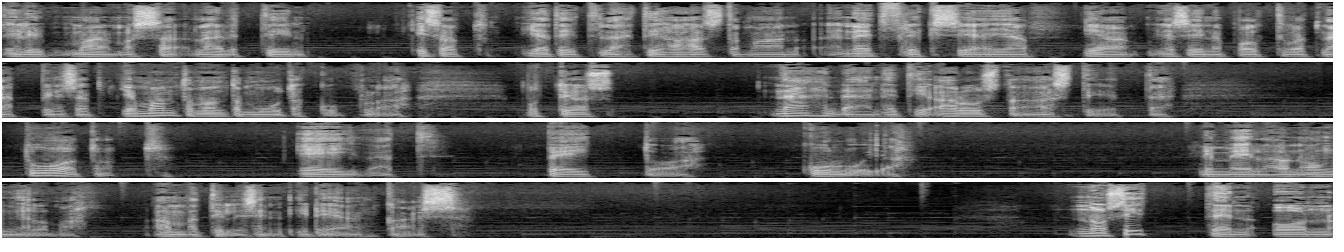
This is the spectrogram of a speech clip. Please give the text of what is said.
Eli maailmassa lähdettiin, isot jätit lähti haastamaan Netflixiä ja, ja, ja siinä polttivat näppinsä ja monta monta muuta kuplaa. Mutta jos nähdään heti alusta asti, että tuotot eivät peittoa, kuluja, niin meillä on ongelma ammatillisen idean kanssa. No sitten on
